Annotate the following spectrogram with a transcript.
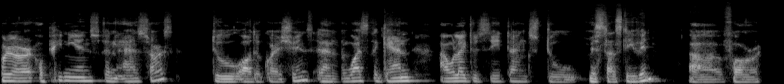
for your opinions and answers to all the questions. And once again, I would like to say thanks to Mr. Stephen uh, for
